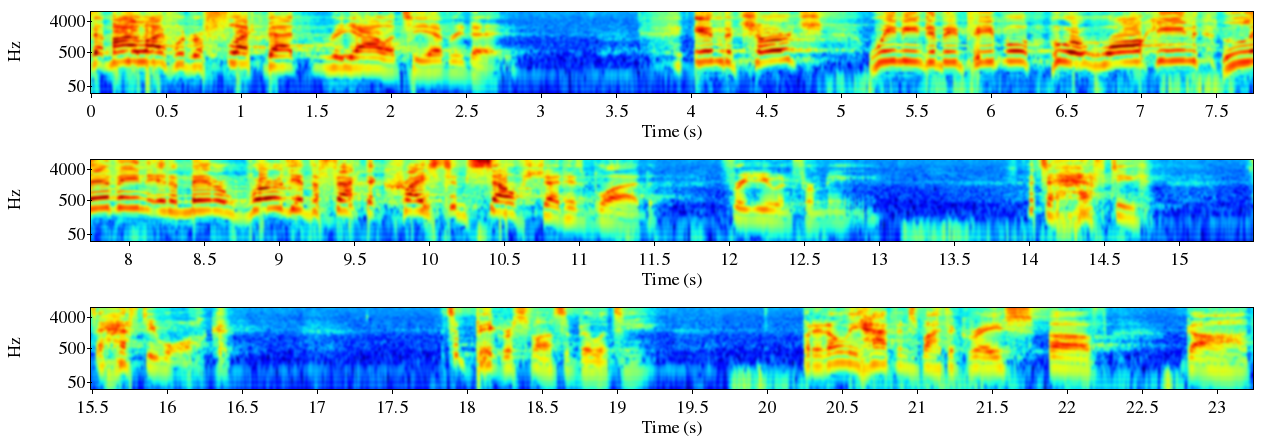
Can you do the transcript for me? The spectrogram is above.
That my life would reflect that reality every day. In the church, we need to be people who are walking, living in a manner worthy of the fact that Christ Himself shed His blood for you and for me. That's a hefty, it's a hefty walk. It's a big responsibility, but it only happens by the grace of God.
